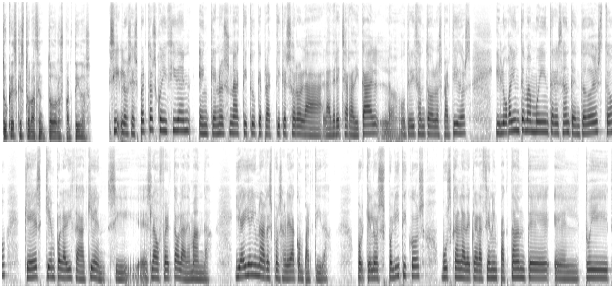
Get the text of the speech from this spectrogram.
¿Tú crees que esto lo hacen todos los partidos? Sí, los expertos coinciden en que no es una actitud que practique solo la, derecha radical, lo utilizan todos los partidos. Y luego hay un tema muy interesante en todo esto, que es quién polariza a quién, si es la oferta o la demanda. Y ahí hay una responsabilidad compartida porque los políticos buscan la declaración impactante, el tuit,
